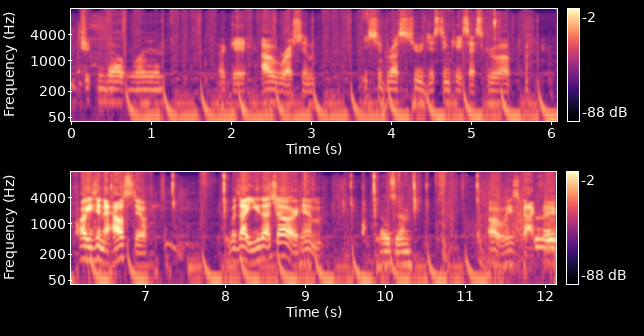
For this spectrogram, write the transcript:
He chickened out and ran. Okay, I'll rush him. You should rush too, just in case I screw up. Oh, he's in the house still. Was that you that shot or him? That was him. Oh, he's back there.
